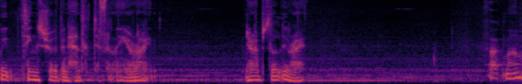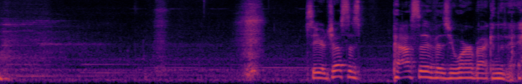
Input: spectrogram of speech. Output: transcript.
We, things should have been handled differently. You're right. You're absolutely right. Fuck, Mom. So you're just as passive as you were back in the day.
